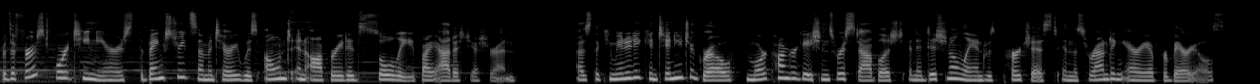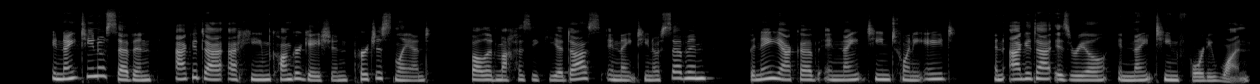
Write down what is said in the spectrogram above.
For the first 14 years, the Bank Street Cemetery was owned and operated solely by Adas Yeshurun. As the community continued to grow, more congregations were established and additional land was purchased in the surrounding area for burials. In 1907, Agadat Ahim congregation purchased land, followed Mahaziki Adas in 1907, B'nai Yaakov in 1928, and Agadat Israel in 1941.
